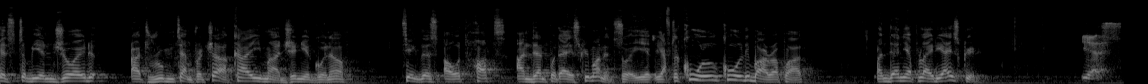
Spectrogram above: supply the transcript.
it's to be enjoyed at room temperature. I can't imagine you're going to take this out hot and then put ice cream on it. So you, have to cool, cool the bar apart and then you apply the ice cream. Yes.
